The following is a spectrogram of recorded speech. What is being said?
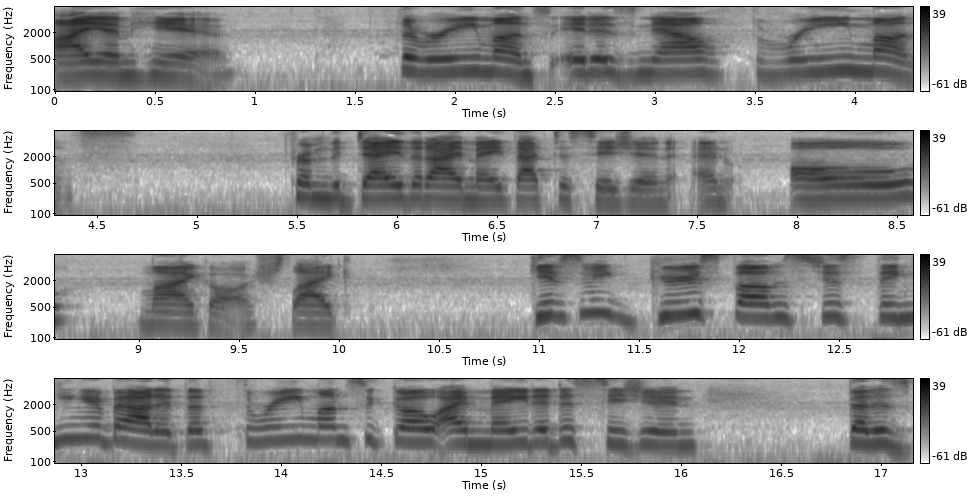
I am here. Three months. It is now three months from the day that I made that decision. And oh my gosh, like, gives me goosebumps just thinking about it. That three months ago, I made a decision that has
